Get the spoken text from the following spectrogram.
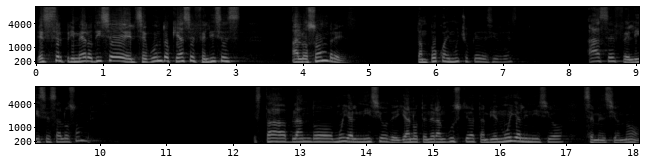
Ese es el primero. Dice el segundo que hace felices a los hombres, tampoco hay mucho que decir de esto. Hace felices a los hombres. Está hablando muy al inicio de ya no tener angustia, también muy al inicio se mencionó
